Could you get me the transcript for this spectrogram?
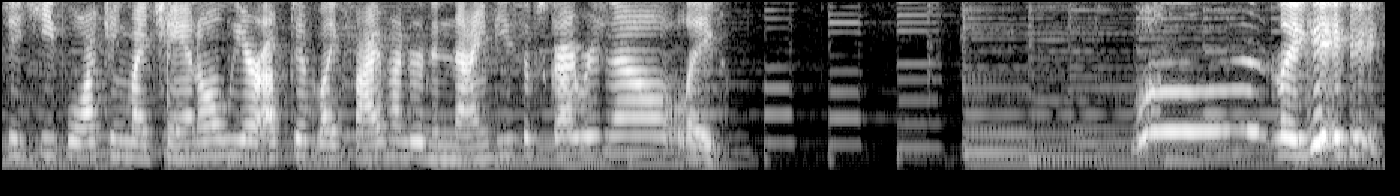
to keep watching my channel. We are up to like 590 subscribers now. Like, what? Like,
